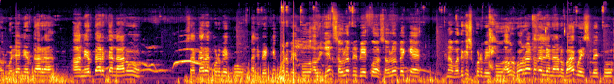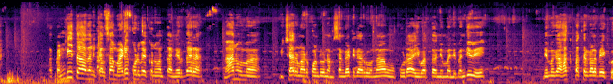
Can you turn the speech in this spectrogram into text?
ಅವ್ರು ಒಳ್ಳೆ ನಿರ್ಧಾರ. ಆ ನಿರ್ಧಾರಕ್ಕೆ ನಾನು ಸಹಕಾರ ಕೊಡಬೇಕು, ಅಲ್ಲಿ ಭೇಟಿ ಕೊಡಬೇಕು ಅವ್ರಿಗೇನು ಸೌಲಭ್ಯ ಬೇಕು ಆ ಸೌಲಭ್ಯಕ್ಕೆ ನಾವು ಒದಗಿಸ್ಕೊಡ್ಬೇಕು. ಅವ್ರ ಹೋರಾಟದಲ್ಲಿ ನಾನು ಭಾಗವಹಿಸಬೇಕು. ಖಂಡಿತ ಅದನ್ನು ಕೆಲಸ ಮಾಡೇ ಕೊಡಬೇಕು ಅನ್ನುವಂಥ ನಿರ್ಧಾರ ನಾನು ವಿಚಾರ ಮಾಡಿಕೊಂಡು ನಮ್ಮ ಸಂಘಟಕರು, ನಾವು ಕೂಡ ಇವತ್ತು ನಿಮ್ಮಲ್ಲಿ ಬಂದೀವಿ. ನಿಮಗೆ ಹಕ್ಕು ಪತ್ರಗಳು ಬೇಕು.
